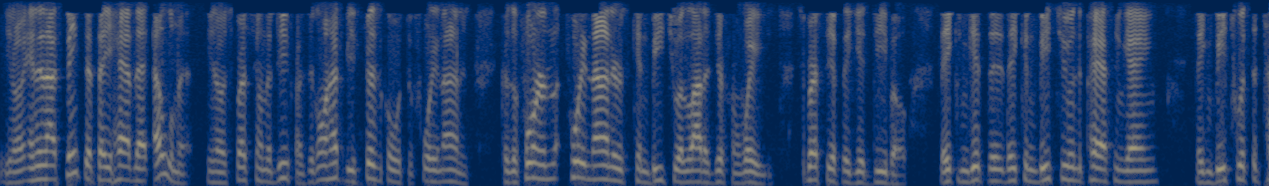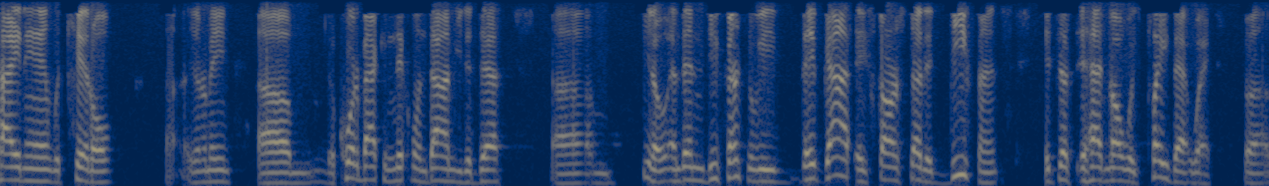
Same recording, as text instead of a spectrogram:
You know, and then I think that they have that element, you know, especially on the defense. They're going to have to be physical with the 49ers because the 49ers can beat you a lot of different ways especially if they get Deebo. They can get the they can beat you in the passing game. They can beat you with the tight end with Kittle. Uh, you know what I mean? Um, the quarterback can nickel and dime you to death. Um, you know, and then defensively, they've got a star-studded defense. It just it hadn't always played that way, uh,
